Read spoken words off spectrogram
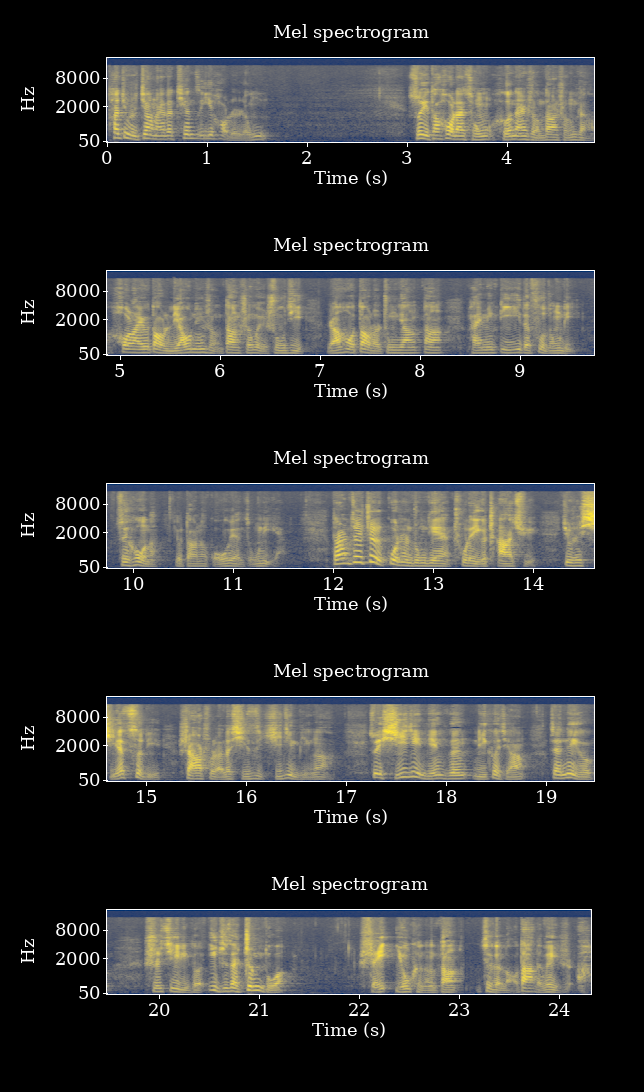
他就是将来的天字一号的人物。所以他后来从河南省当省长，后来又到辽宁省当省委书记，然后到了中央当排名第一的副总理，最后呢又当了国务院总理。当然，在这个过程中间出了一个插曲，就是斜刺里杀出来了习习近平啊。所以习近平跟李克强在那个时期里头一直在争夺，谁有可能当这个老大的位置啊。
